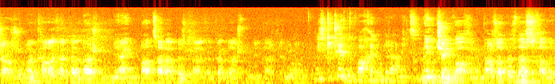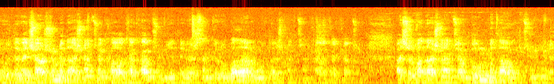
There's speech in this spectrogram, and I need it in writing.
շարժումը քաղաքական դաշտում, միայն բացառապես քաղաքական դաշտում դիտարկելու համար։ Իսկ ինչու եք դուք վախենում դրանից։ Մենք չենք վախենում, բարձրապես դա սխալ է, որտեղ այդ շարժումը դաշնակցության քաղաքականություն, եթե վերցնենք գլոբալ առումով դաշնակցության քաղաքականություն, այսօրվա դաշնակցության բուն մտահոգությունները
